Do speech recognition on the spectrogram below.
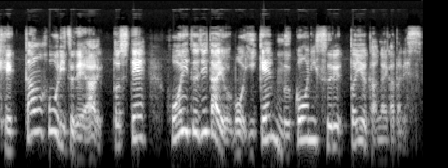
欠陥法律であるとして、法律自体をもう違憲無効にするという考え方です。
